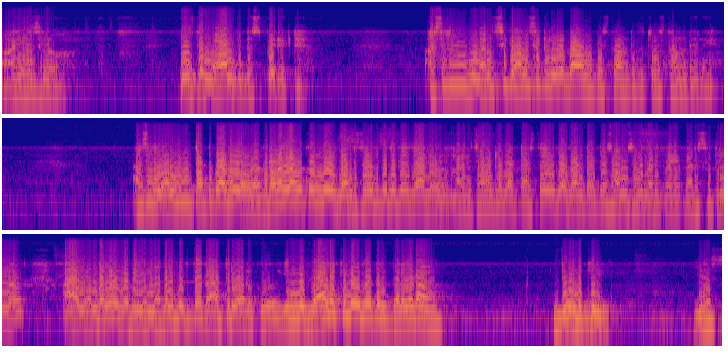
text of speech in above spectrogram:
ఆ ఏజ్లో is the man with the spirit అసలు మనిషికి అలసట లేదా అనిపిస్తూ ఉంటుంది చూస్తూ ఉంటేనే. అసలు ఎండను తట్టుకోవడం ఎవరి వల్ల అవుతుంది? గంట సేపు తిరిగితే చాలు. మనకి చెమట్లు పట్టేస్తే ఇంకో గంట అయితే సమస్యలు పడిపోయే పరిస్థితుల్లో ఆ ఎండలో ఉదయం మొదలు పెడితే రాత్రి వరకు ఇన్ని వేల కిలోమీటర్లు తిరగడం దేనికి? ఎస్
